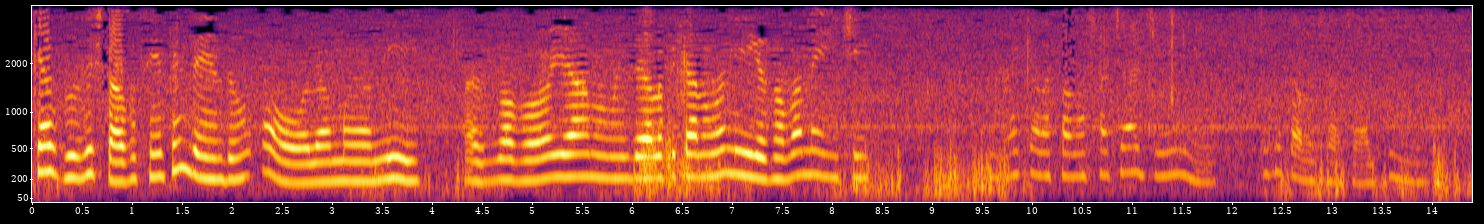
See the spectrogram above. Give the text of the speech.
que as duas estavam se entendendo. Olha, mami, as vovó e a mamãe dela ficaram amigas novamente. Ai, que elas estavam chateadinhas. Por que estavam chateadinhas?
